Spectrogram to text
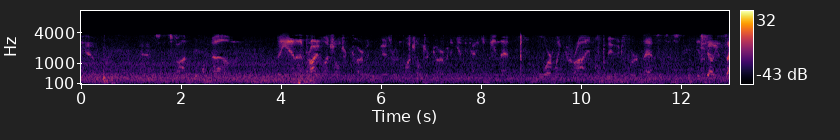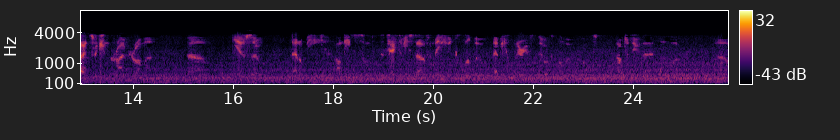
you know, uh, it's, it's fun. Um, but yeah, and I'd probably watch Altered Carbon. You guys really watch Altered Carbon again to kind of get me in that more like crime mood for that since it's it's like a science fiction crime drama. Um, yeah, so that'll be I'll need some detective stuff and maybe even Columbo. That'd be hilarious to do a Columbo quote. I'll have to do that. Um,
